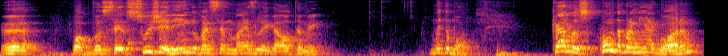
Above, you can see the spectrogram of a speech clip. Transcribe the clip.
uh, você sugerindo vai ser mais legal também. Muito bom. Carlos, conta para mim agora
